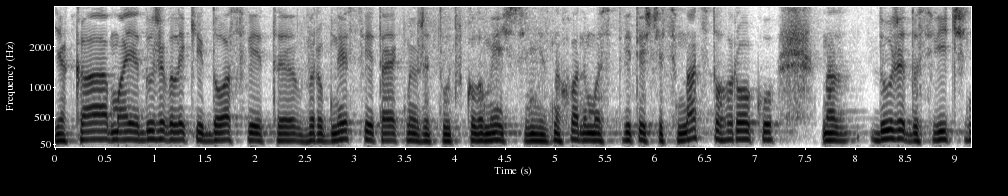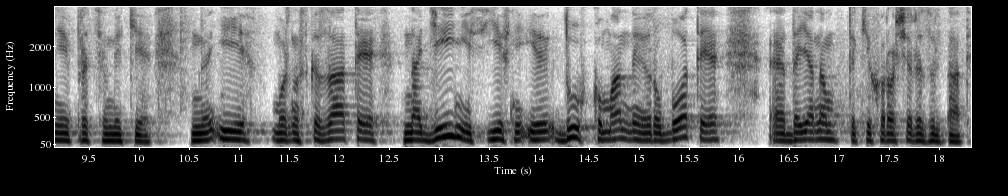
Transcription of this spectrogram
яка має дуже великий досвід е, в виробництві, так як ми вже тут в Коломийщині знаходимося з 2017 року. У нас дуже досвідчені працівники. Н- І можна сказати, надійність їхня і дух командної роботи е, дає нам такі хороші результати.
